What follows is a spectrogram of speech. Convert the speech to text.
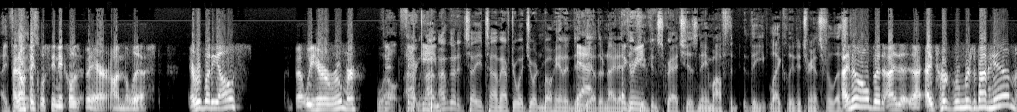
I, I don't think we'll see Nicholas Baer on the list. Everybody else, I bet we hear a rumor. Well, Fair- fair I'm, game. I'm, I'm going to tell you, Tom. After what Jordan Bohannon did Yeah, the other night, I agreed. think you can scratch his name off the the likely to transfer list. I know, but I, I I've heard rumors about him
